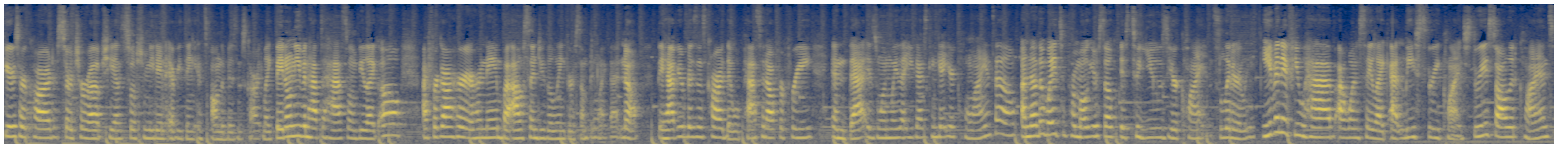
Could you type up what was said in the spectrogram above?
here's her card search her up. She has social media and everything. It's on the business card. Like they don't even have to hassle and be like oh i forgot her her name but i'll send you the link or something like that. No they have your business card they will pass it out for free and that is one way that you guys can get your clientele. Another way to promote yourself is to use your clients literally. Even if you have i want to say like at least three clients three solid clients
